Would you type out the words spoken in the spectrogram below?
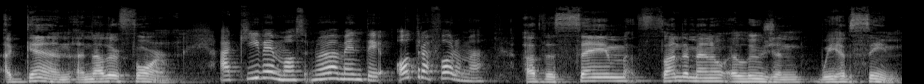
again another form Aquí vemos nuevamente otra forma of the same fundamental illusion we have seen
